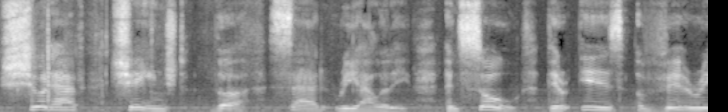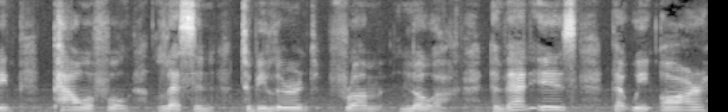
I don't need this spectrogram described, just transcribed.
should have changed the sad reality. And so there is a very powerful lesson to be learned from Noah, and that is that we are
